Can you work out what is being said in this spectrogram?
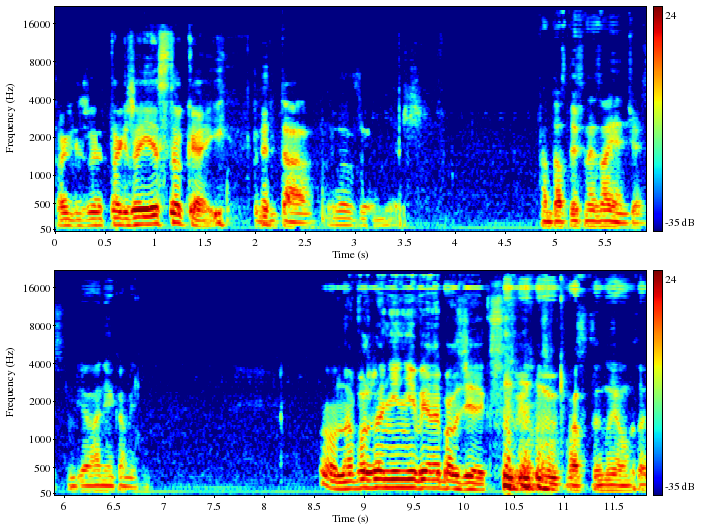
Także, także jest okej. Gitara. Rozumiesz. Fantastyczne zajęcie, zbieranie kamieni. No, nawożenie niewiele bardziej ekscytujące. Fascynujące.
